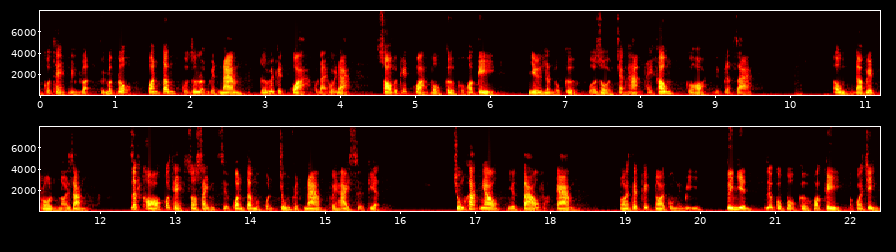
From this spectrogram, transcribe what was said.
có thể bình luận về mức độ quan tâm của dư luận Việt Nam đối với kết quả của Đại hội Đảng so với kết quả bầu cử của Hoa Kỳ như lần bầu cử vừa rồi chẳng hạn hay không, câu hỏi được đặt ra. Ông David Brown nói rằng rất khó có thể so sánh sự quan tâm của quần chúng Việt Nam với hai sự kiện. Chúng khác nhau như táo và cam, nói theo cách nói của người Mỹ. Tuy nhiên, giữa cuộc bầu cử Hoa Kỳ và quá trình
